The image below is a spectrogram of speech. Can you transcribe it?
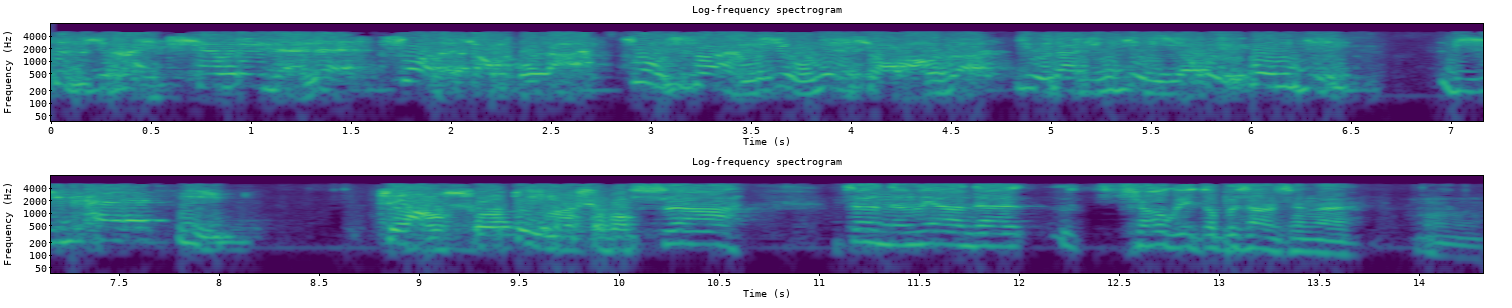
自己很谦卑忍耐，做的像菩萨，就算没有念小房子，有的灵性也会恭敬离开你。这样说对吗，师傅？是啊，正能量的呃小鬼都不上升啊。嗯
